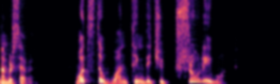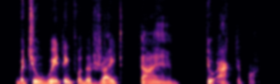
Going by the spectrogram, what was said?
Number seven, what's the one thing that you truly want, but you're waiting for the right time to act upon?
